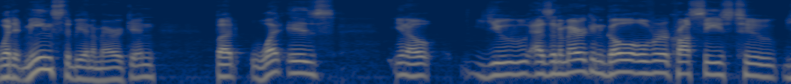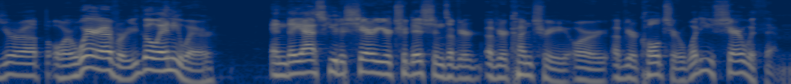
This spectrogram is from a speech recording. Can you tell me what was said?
what it means to be an American, but what is, you know, you as an American go over across seas to Europe or wherever, you go anywhere and they ask you to share your traditions of your of your country or of your culture what do you share with them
